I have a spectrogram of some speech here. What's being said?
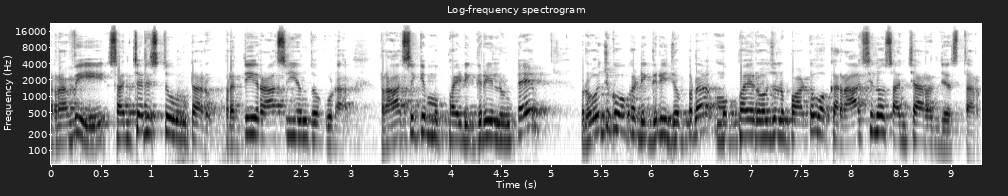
రవి సంచరిస్తూ ఉంటారు. ప్రతి రాశి ఎందు కూడా. రాశికి ముప్పై డిగ్రీలు ఉంటే రోజుకు ఒక డిగ్రీ చొప్పున ముప్పై రోజుల పాటు ఒక రాశిలో సంచారం చేస్తారు.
